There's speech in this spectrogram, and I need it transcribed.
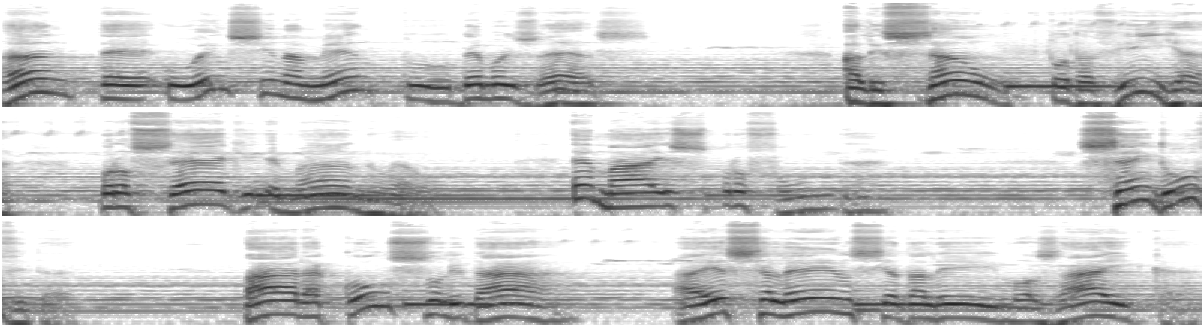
ante o ensinamento de Moisés. A lição, todavia, prossegue Emmanuel, é mais profunda. Sem dúvida, para consolidar a excelência da lei mosaica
